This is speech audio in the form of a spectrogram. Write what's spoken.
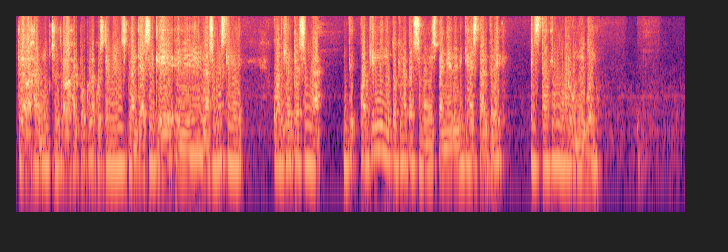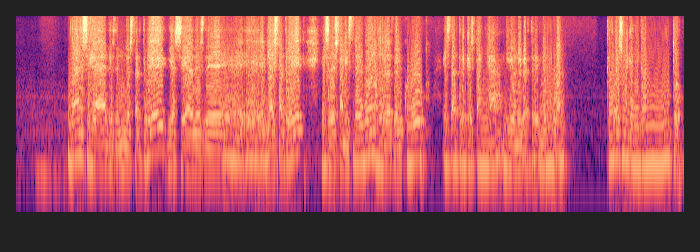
trabajar mucho, trabajar poco. La cuestión es plantearse que eh, las horas que cualquier persona, cualquier minuto que una persona en España dedique a Star Trek, está haciendo algo muy bueno. Ya sea desde el mundo Star Trek, ya sea desde eh, la Star Trek, ya sea de Spanish Dragon o desde el club Star Trek España guion Ibertrek, me da igual. Cada persona que dedica un minuto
